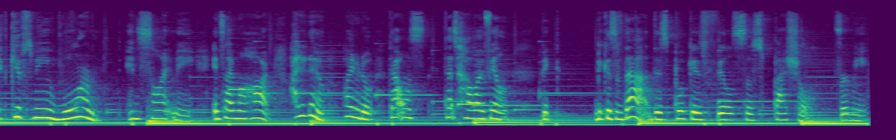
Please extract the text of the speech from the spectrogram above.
It gives me warmth inside me, inside my heart. I don't know. I don't know. That was that's how I feel. Be- because of that, this book is feels so special for me.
